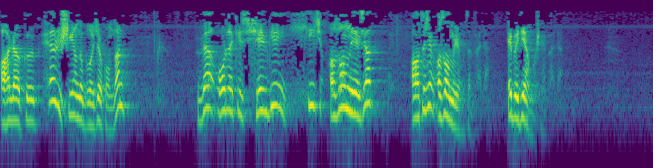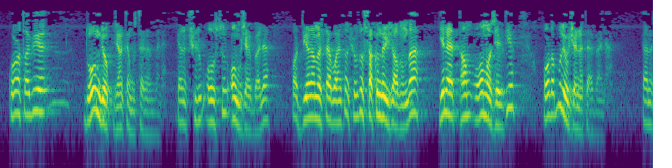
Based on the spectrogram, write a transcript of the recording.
Ahlakı, her şeyi yanında bulacak ondan. Ve oradaki sevgi hiç azalmayacak, artacak, azalmayacak böyle. Ebediyen bu şey. Orada tabi doğum yok cennete muhtemelen böyle. Yani çocuk olsun olmayacak böyle. Dünyada mesela bu insan çocuğu sakındır icabında. Yine tam olmaz zevki. Orada buluyor cennete böyle. Yani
